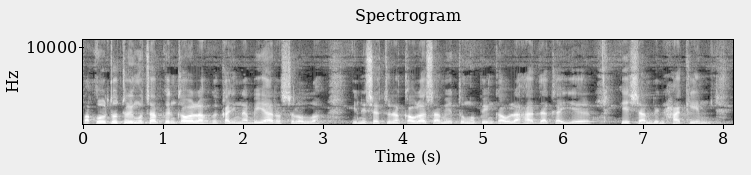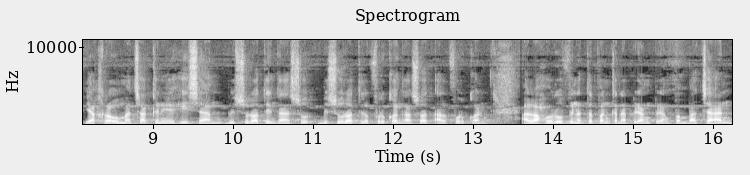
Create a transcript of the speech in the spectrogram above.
Fakultu tuluy ngucapkeun kaula ka kanjing Nabi ya Rasulullah ini satuna kaula sami tu nguping kaula hada ka Hisam bin Hakim yaqra'u macakeun ya Hisam bi suratin ka bi suratil Furqan ka surat Al Furqan ala huruf dina tepan kana pirang-pirang pembacaan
